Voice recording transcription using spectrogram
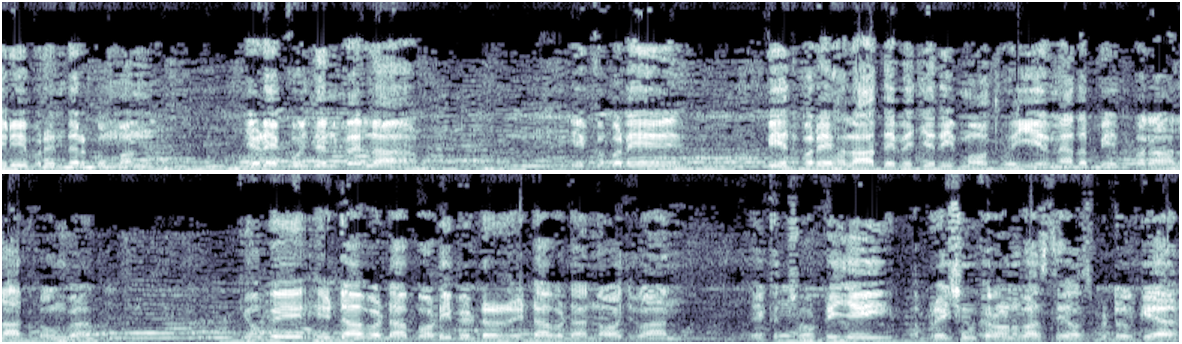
ਸ਼੍ਰੀ ਵਰਿੰਦਰ ਘੁੰਮਣ, ਜਿਹੜੇ ਕੁਝ ਦਿਨ ਪਹਿਲਾਂ ਇੱਕ ਬੜੇ ਭੇਦਭਰੇ ਹਾਲਾਤ ਦੇ ਵਿੱਚ ਜਿਹਦੀ ਮੌਤ ਹੋਈ ਹੈ। ਮੈਂ ਤਾਂ ਭੇਦਭਰਾ ਹਾਲਾਤ ਕਹੂੰਗਾ, ਕਿਉਂਕਿ ਐਡਾ ਵੱਡਾ ਬਾਡੀ ਬਿਲਡਰ ਐਡਾ ਵੱਡਾ ਨੌਜਵਾਨ ਇੱਕ ਛੋਟੀ ਜਿਹੀ ਆਪਰੇਸ਼ਨ ਕਰਾਉਣ ਵਾਸਤੇ ਹਸਪੀਟਲ ਗਿਆ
